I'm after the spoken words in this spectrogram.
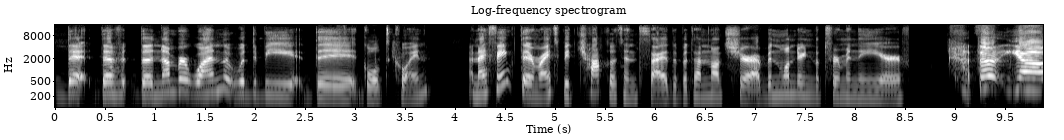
the the the number one would be the gold coin and i think there might be chocolate inside but i'm not sure i've been wondering that for many years There, yeah,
